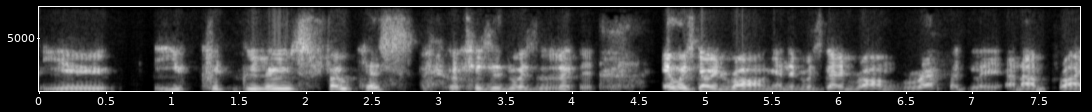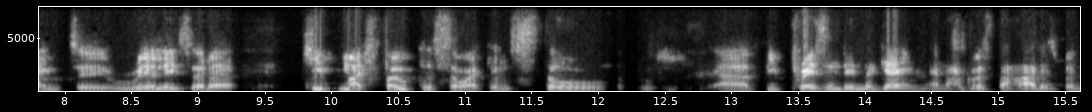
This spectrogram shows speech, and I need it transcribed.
you you could lose focus because it was it was going wrong and it was going wrong rapidly. And I'm trying to really sort of keep my focus so I can still uh, be present in the game, and that was the hardest. But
